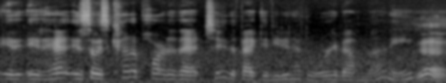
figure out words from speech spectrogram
it, it had, and so it's kind of part of that too. The fact that if you didn't have to worry about money, Yeah.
